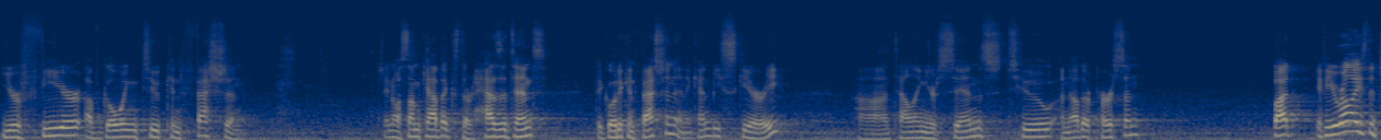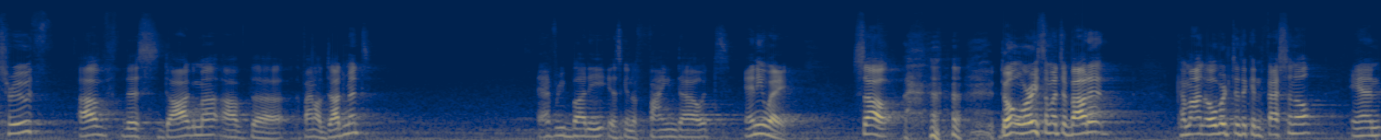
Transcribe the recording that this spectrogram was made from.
your fear of going to confession. So, you know, some Catholics, they're hesitant to go to confession, and it can be scary, uh, telling your sins to another person. But if you realize the truth of this dogma of the, the final judgment, everybody is going to find out anyway. So don't worry so much about it. Come on over to the confessional and,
